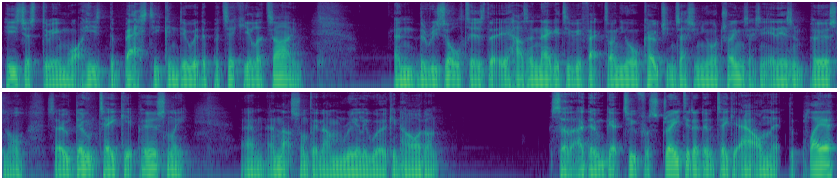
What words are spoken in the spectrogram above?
He's just doing what he's the best he can do at the particular time. And the result is that it has a negative effect on your coaching session, your training session. It isn't personal, so don't take it personally. Um, and that's something I'm really working hard on. So that I don't get too frustrated, I don't take it out on the, the player,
